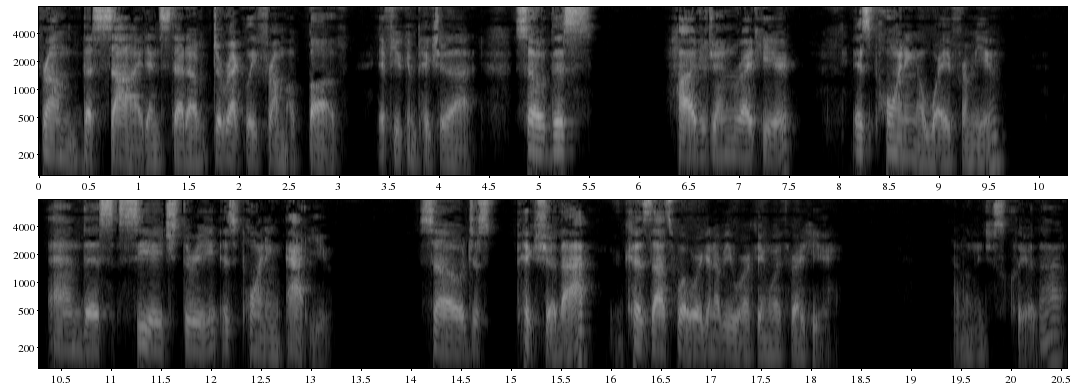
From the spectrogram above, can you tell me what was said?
from the side instead of directly from above, if you can picture that. So this hydrogen right here is pointing away from you and this CH3 is pointing at you. So just picture that because that's what we're going to be working with right here. And let me just clear that.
